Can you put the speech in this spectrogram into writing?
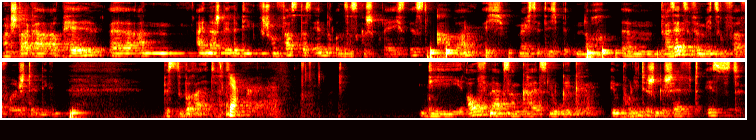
Ein starker Appell äh, an einer Stelle, die schon fast das Ende unseres Gesprächs ist. Aber ich möchte dich bitten, noch ähm, drei Sätze für mich zu vervollständigen. Bist du bereit? Ja. Die Aufmerksamkeitslogik im politischen Geschäft ist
